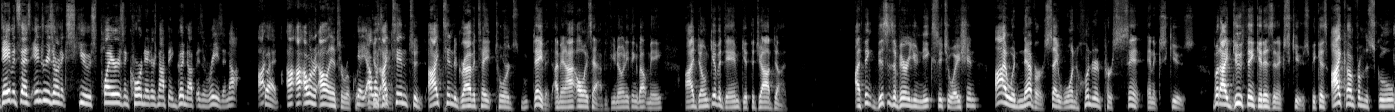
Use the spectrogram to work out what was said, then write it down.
David says injuries are an excuse. Players and coordinators not being good enough is a reason. Now, I, go ahead. I, I want to. I'll answer real quick. Yeah, yeah. I, I tend to. I tend to gravitate towards David. I mean, I always have. If you know anything about me, I don't give a damn. Get the job done. I think this is a very unique situation. I would never say 100% an excuse, but I do think it is an excuse because I come from the school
